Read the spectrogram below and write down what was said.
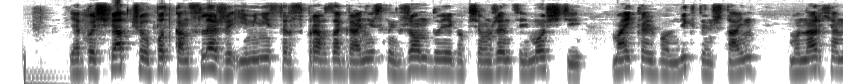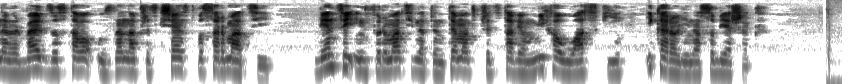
Jak oświadczył podkanclerzy i minister spraw zagranicznych rządu jego książęcej mości Michael von Liechtenstein, monarchia Neverwelt została uznana przez księstwo Sarmacji. Więcej informacji na ten temat przedstawią Michał Łaski i Karolina Sobieszek.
